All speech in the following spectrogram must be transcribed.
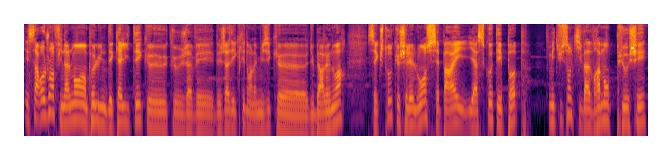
et ça rejoint finalement un peu l'une des qualités que, que j'avais déjà décrit dans la musique euh, du Berle Noir c'est que je trouve que chez les Louanges c'est pareil il y a ce côté pop mais tu sens qu'il va vraiment piocher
